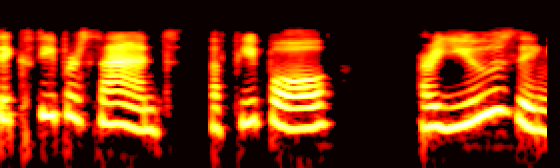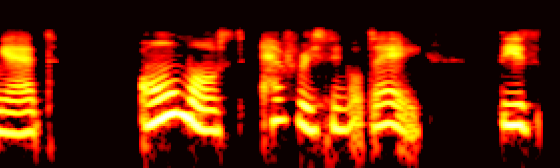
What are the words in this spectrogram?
60% of people are using it almost every single day. These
